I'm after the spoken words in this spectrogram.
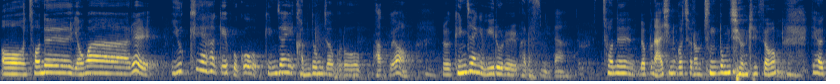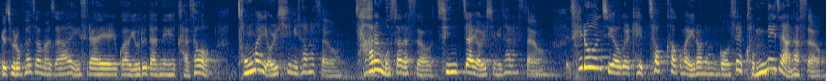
어, 저는 영화를 유쾌하게 보고 굉장히 감동적으로 봤고요. 그리고 굉장히 위로를 받았습니다. 저는 몇 분 아시는 것처럼 중동 지역에서 대학교 졸업하자마자 이스라엘과 요르단에 가서 정말 열심히 살았어요. 잘은 못 살았어요. 진짜 열심히 살았어요. 새로운 지역을 개척하고 막 이러는 것을 겁내지 않았어요.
